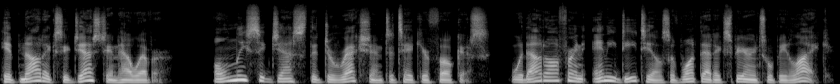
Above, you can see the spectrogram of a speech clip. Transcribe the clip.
Hypnotic suggestion, however, only suggests the direction to take your focus without offering any details of what that experience will be like.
